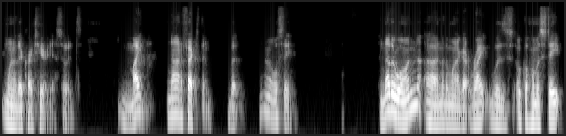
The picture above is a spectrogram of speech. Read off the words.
one of their criteria, so it might not affect them. But know, we'll see. Another one, uh, another one I got right was Oklahoma State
